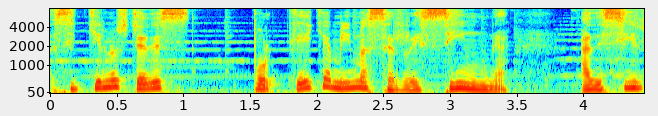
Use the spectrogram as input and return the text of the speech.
si quieren ustedes, porque ella misma se resigna a decir,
